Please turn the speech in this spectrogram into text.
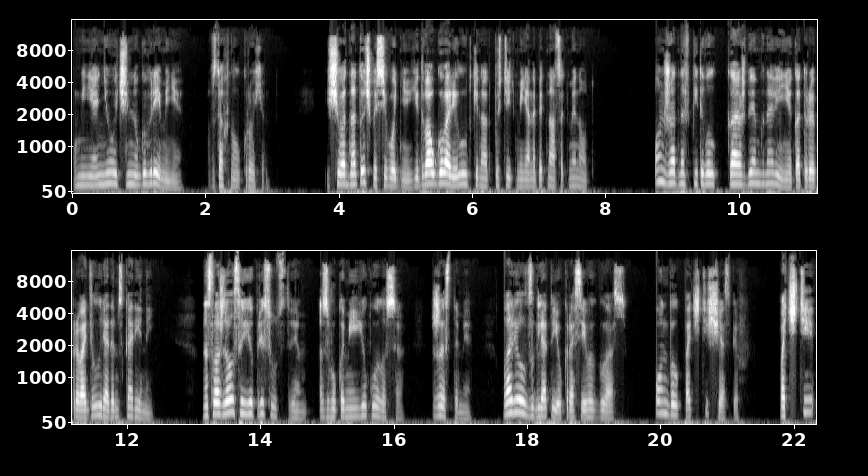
«У меня не очень много времени», — вздохнул Крохин. «Еще одна точка сегодня. Едва уговорил Уткина отпустить меня на 15 минут». Он жадно впитывал каждое мгновение, которое проводил рядом с Кариной. Наслаждался ее присутствием, звуками ее голоса, жестами, ловил взгляд ее красивых глаз. Он был почти счастлив. Почти,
